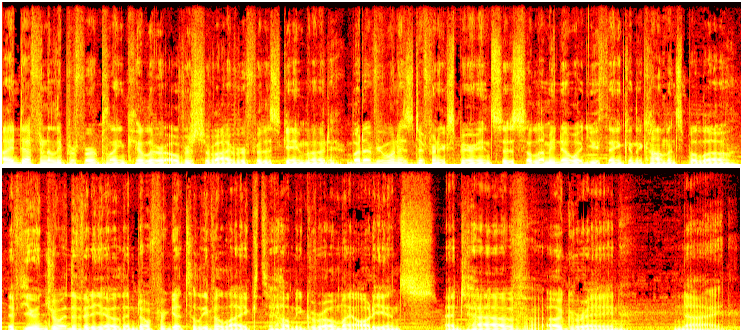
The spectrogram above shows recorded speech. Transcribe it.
I definitely prefer playing Killer over Survivor for this game mode, but everyone has different experiences, so let me know what you think in the comments below. If you enjoyed the video, then don't forget to leave a like to help me grow my audience, and have a great night.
